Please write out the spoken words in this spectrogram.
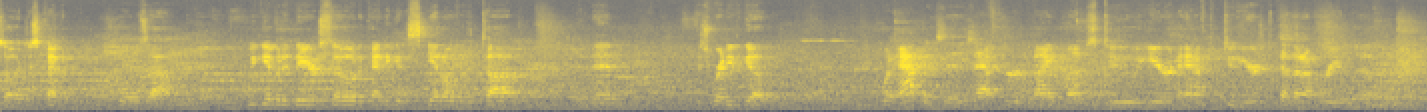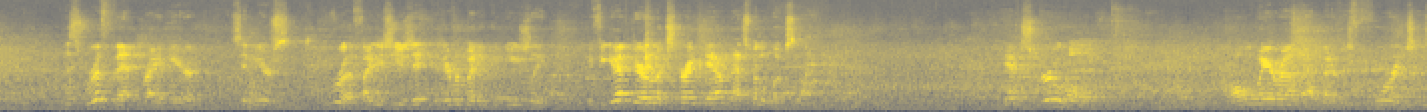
So it just kind of out. We give it a day or so to kind of get a skin over the top, and then it's ready to go. What happens is after nine months to a year and a half to two years, depending on where you live, this roof vent right here, it's in your roof. I just use it because everybody can usually, if you get up there and look straight down, that's what it looks like. You have a screw hole all the way around that, but it was four inches,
